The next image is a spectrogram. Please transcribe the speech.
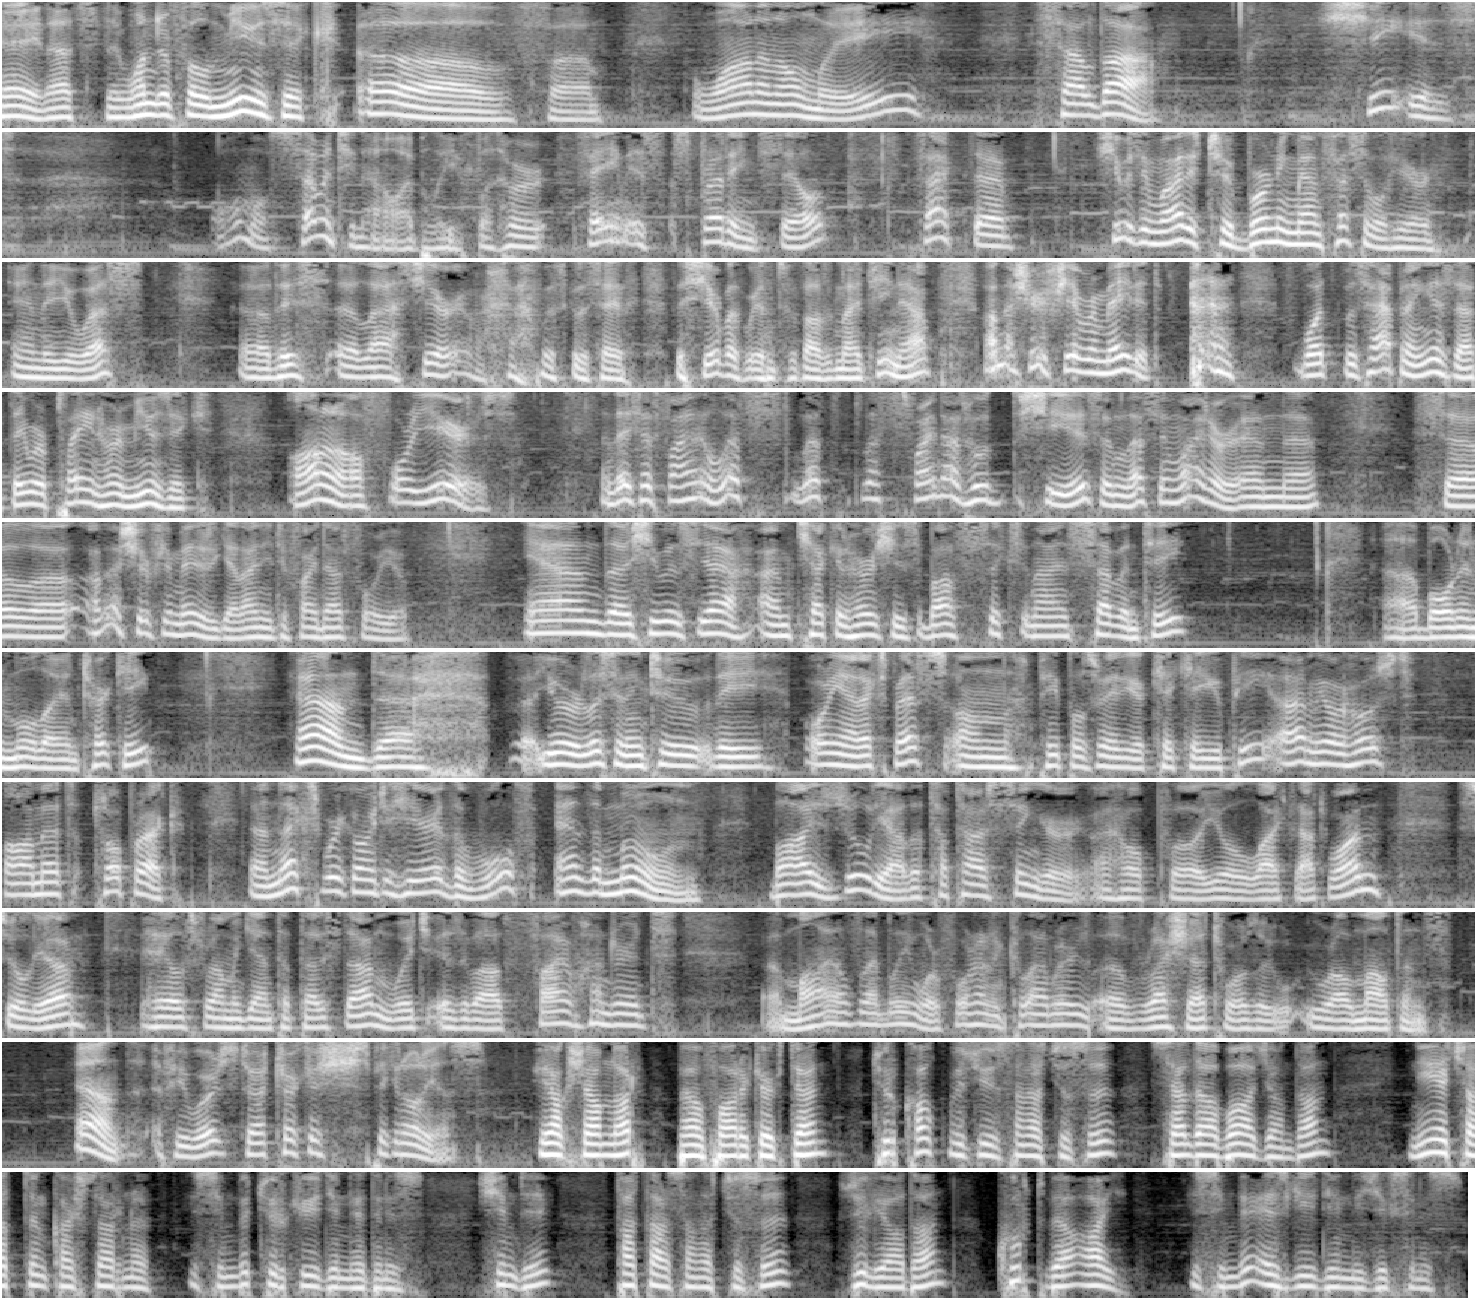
Okay, that's the wonderful music of um, one and only Selda. She is almost 70 now, I believe, but her fame is spreading still. In fact, uh, she was invited to Burning Man Festival here in the U.S. Uh, this uh, last year. I was going to say this year, but we're in 2019 now. I'm not sure if she ever made it. what was happening is that they were playing her music on and off for years. And they said, "Finally, let's let let's find out who she is and let's invite her." And uh, so uh, I'm not sure if you made it again. I need to find out for you. And uh, she was, yeah, I'm checking her. She's about 69, 70, uh, born in Muğla in Turkey. And uh, you're listening to the Orient Express on People's Radio KKUP. I'm your host, Ahmet Toprak. And next we're going to hear The Wolf and the Moon by Zulya, the Tatar singer. I hope uh, you'll like that one. Zulya hails from, again, Tatarstan, which is about 500 uh, miles, I believe, or 400 kilometers of Russia towards the Ural Mountains. And a few words to our Turkish-speaking audience. İyi akşamlar. Ben Fahri Kökten. Türk halk müziği sanatçısı Selda Bağcan'dan Niye Çattın Kaşlarını isimli türküyü dinlediniz. Şimdi Tatar sanatçısı Zülya'dan Kurt ve Ay isimli ezgiyi dinleyeceksiniz.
